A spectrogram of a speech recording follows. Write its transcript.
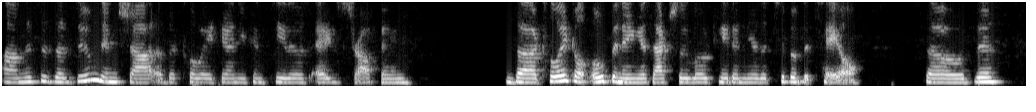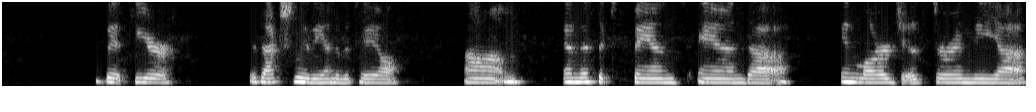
um, this is a zoomed in shot of the cloaca and you can see those eggs dropping. The cloacal opening is actually located near the tip of the tail. So this bit here is actually the end of the tail. Um, and this expands and uh, enlarges during the uh,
